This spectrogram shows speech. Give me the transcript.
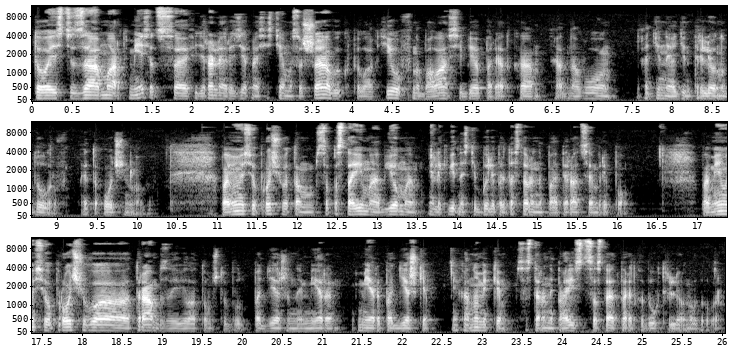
То есть за март месяц Федеральная резервная система США выкупила активов на баланс себе порядка 1,1 триллиона долларов. Это очень много. Помимо всего прочего, там сопоставимые объемы ликвидности были предоставлены по операциям репо. Помимо всего прочего, Трамп заявил о том, что будут поддержаны меры, меры поддержки экономики со стороны правительства составят порядка 2 триллионов долларов.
